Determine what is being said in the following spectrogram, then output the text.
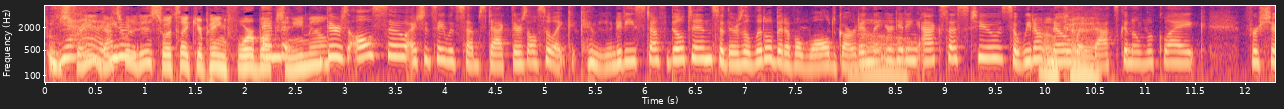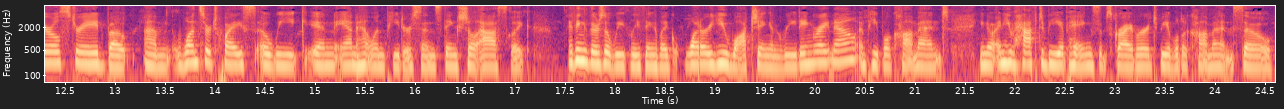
from Yeah, you that's know- what it is. So it's like you're paying four bucks an email. There's also, I should say, with Substack, there's also like community stuff built in. So there's a little bit of a walled garden that you're getting access to. So we don't know what that's going to look like for Cheryl Strayed, but um, once or twice a week in Anne Helen Petersen's thing, she'll ask like. I think there's a weekly thing of like, what are you watching and reading right now? And people comment, you know, and you have to be a paying subscriber to be able to comment. So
